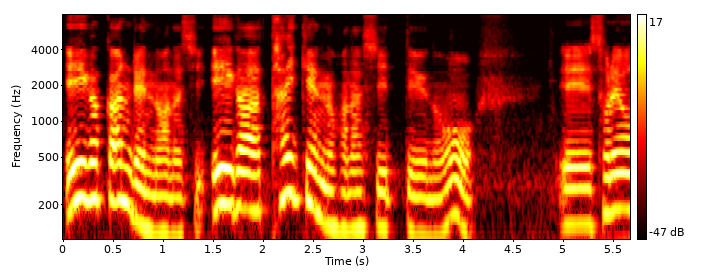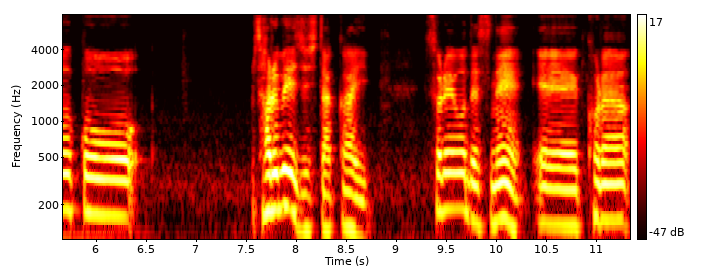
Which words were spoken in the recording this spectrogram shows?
映画関連の話、映画体験の話っていうのを、えー、それをこう、サルベージした回、それをですね、えー、これ、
